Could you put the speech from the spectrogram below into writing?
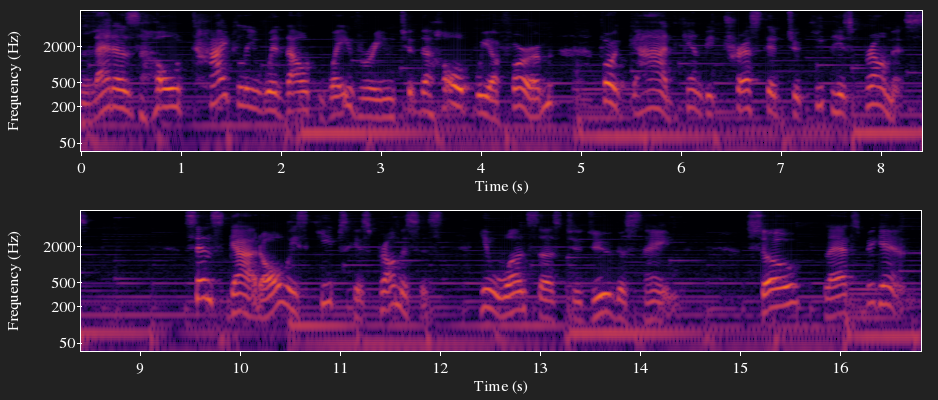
Let us hold tightly without wavering to the hope we affirm, for God can be trusted to keep his promise. Since God always keeps his promises, he wants us to do the same. So let's begin.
